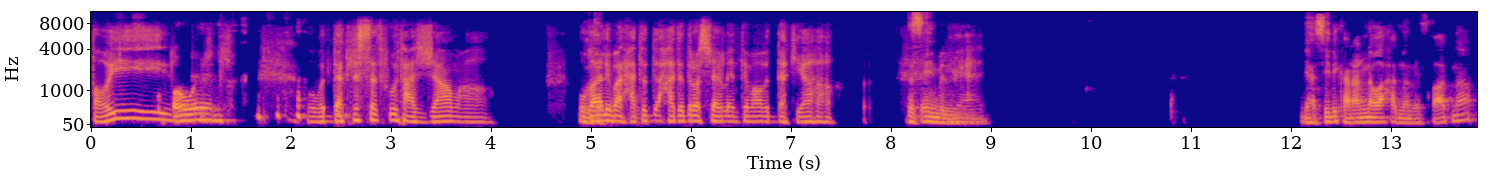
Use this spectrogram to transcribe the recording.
طويل. طول وبدك لسه تفوت على الجامعة. بدك وغالبا حتد... حتدرس شغلة أنت ما بدك إياها. 90% يعني. يا سيدي كان عندنا واحد من رفقاتنا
